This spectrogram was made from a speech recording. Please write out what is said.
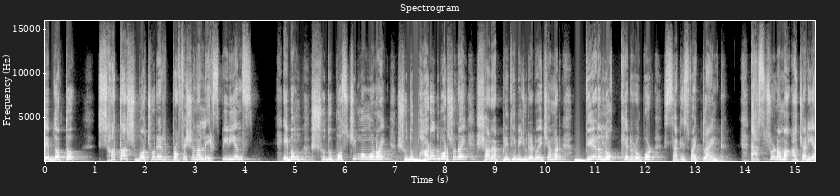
দেবদত্ত। সাতাশ বছরের প্রফেশনাল এক্সপিরিয়েন্স এবং শুধু পশ্চিমবঙ্গ নয়, শুধু ভারতবর্ষ নয়, সারা পৃথিবী জুড়ে রয়েছে আমার দেড় লক্ষের ওপর স্যাটিসফাইড ক্লায়েন্ট অ্যাস্ট্রোনামা আচারিয়া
